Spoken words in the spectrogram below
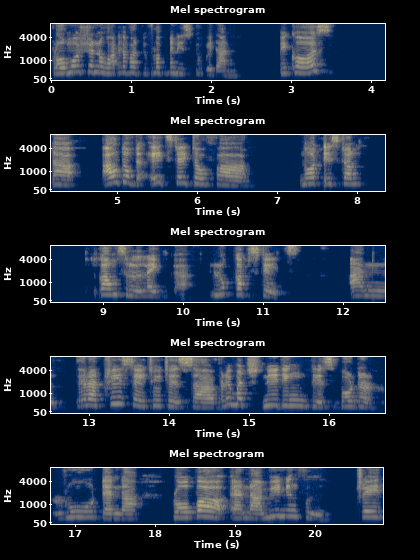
promotion whatever development is to be done. Because the out of the eight states of uh, Northeastern Council, like uh, look up states, and there are three states which is uh, very much needing this border route and uh, proper and uh, meaningful trade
